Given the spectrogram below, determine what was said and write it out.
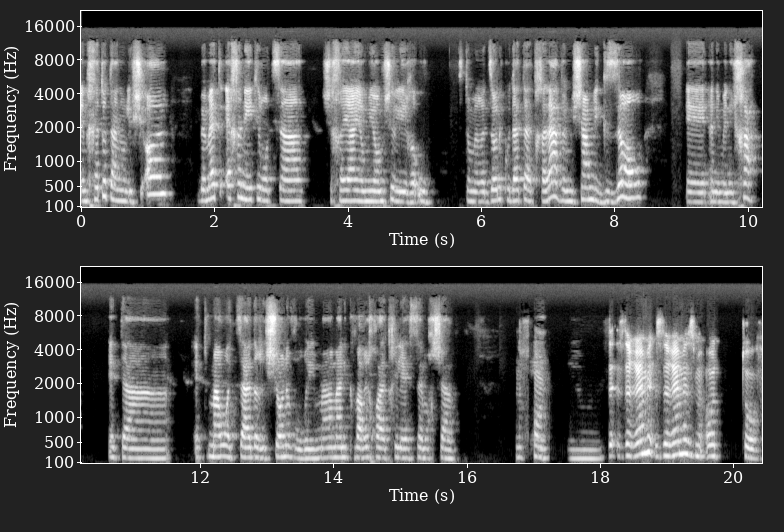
הנחית אותנו לשאול, באמת, איך אני הייתי רוצה שחיי היום-יום שלי ייראו. זאת אומרת, זו נקודת ההתחלה, ומשם לגזור, אה, אני מניחה, את, ה... את מהו הצעד הראשון עבורי, מה, מה אני כבר יכולה להתחיל ליישם עכשיו. נכון. אה, זה, זה, רמז, זה רמז מאוד טוב.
